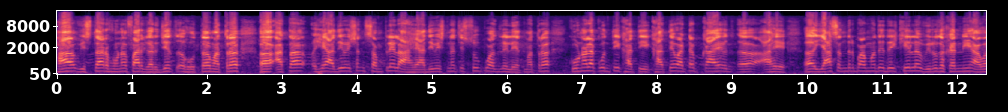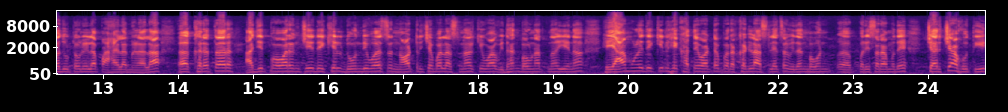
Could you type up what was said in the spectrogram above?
हा विस्तार होणं फार गरजेचं होतं. मात्र आता हे अधिवेशन संपलेलं आहे. अधिवेशनाचे सूप वाजलेले आहेत. मात्र कोणाला कोणती खाती खाते वाटप काय आहे या संदर्भामध्ये देखील विरोधकांनी आवाज उठवलेला पाहायला मिळाला. खरं तर अजित पवारांची देखील दोन दिवस नॉट रिचेबल असणं किंवा विधानभवनात न येणं हे यामुळे देखील हे हे खातेवाटप रखडलं असल्याचं विधानभवन परिसरामध्ये चर्चा होती.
